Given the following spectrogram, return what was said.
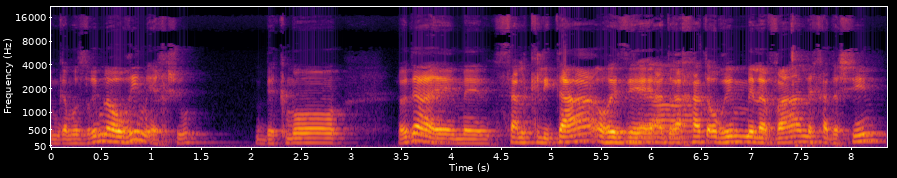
הם גם עוזרים להורים איכשהו, כמו, לא יודע, סל קליטה או איזה לא. הדרכת הורים מלווה לחדשים?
